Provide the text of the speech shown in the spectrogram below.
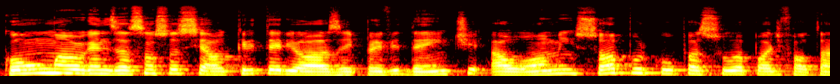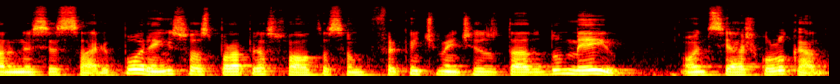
com uma organização social criteriosa e previdente, ao homem só por culpa sua pode faltar o necessário, porém suas próprias faltas são frequentemente resultado do meio onde se acha colocado.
